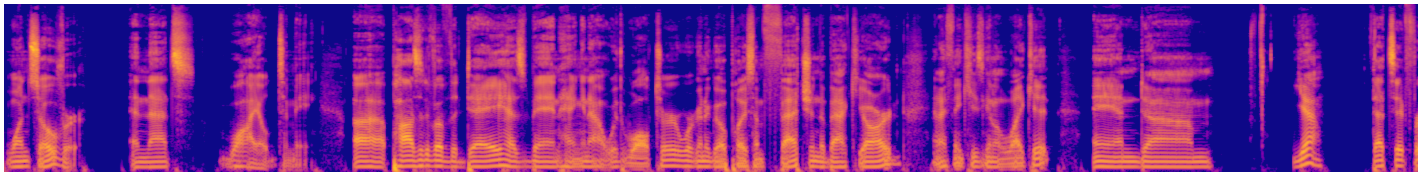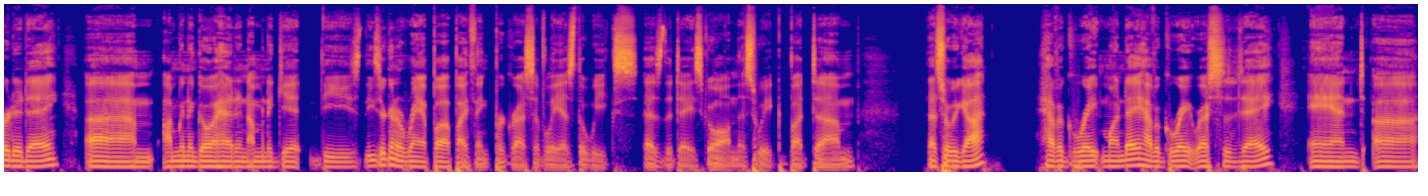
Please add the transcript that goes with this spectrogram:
once over, and that's wild to me. Uh, positive of the day has been hanging out with Walter. We're gonna go play some fetch in the backyard, and I think he's gonna like it. And um, yeah, that's it for today. Um, I'm gonna go ahead and I'm gonna get these. These are gonna ramp up, I think, progressively as the weeks, as the days go on this week. But um, that's what we got. Have a great Monday. Have a great rest of the day, and uh,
